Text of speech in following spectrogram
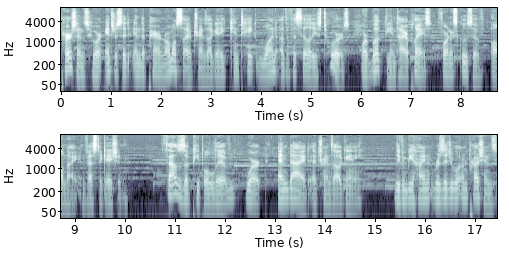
Persons who are interested in the paranormal side of Trans-Allegheny can take one of the facility's tours or book the entire place for an exclusive all night investigation. Thousands of people lived, worked, and died at Trans-Allegheny, leaving behind residual impressions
